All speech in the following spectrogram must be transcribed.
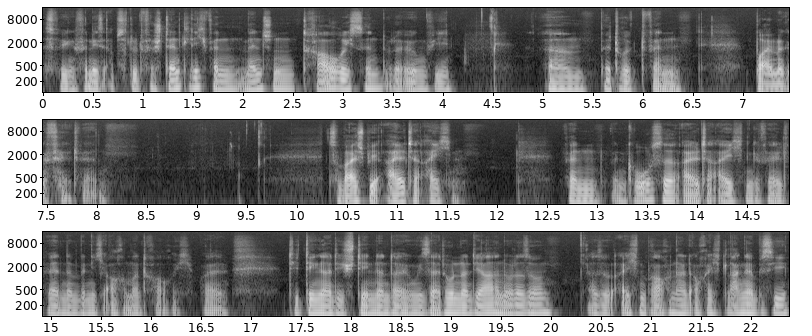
deswegen finde ich es absolut verständlich, wenn Menschen traurig sind oder irgendwie ähm, bedrückt, wenn Bäume gefällt werden. Zum Beispiel alte Eichen. Wenn, wenn große alte Eichen gefällt werden, dann bin ich auch immer traurig, weil die Dinger, die stehen dann da irgendwie seit 100 Jahren oder so. Also Eichen brauchen halt auch recht lange, bis sie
